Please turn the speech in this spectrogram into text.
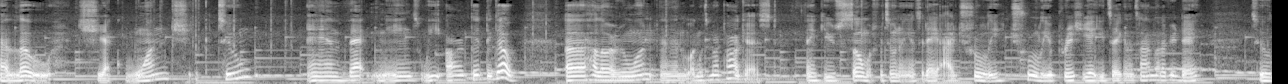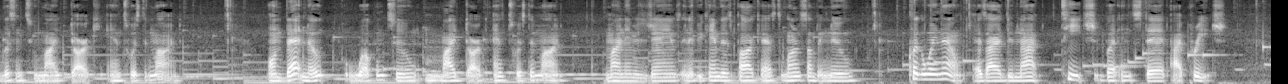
Hello, check one, check two, and that means we are good to go. Uh, hello, everyone, and welcome to my podcast. Thank you so much for tuning in today. I truly, truly appreciate you taking the time out of your day to listen to my dark and twisted mind. On that note, welcome to my dark and twisted mind. My name is James, and if you came to this podcast to learn something new, click away now, as I do not teach, but instead I preach.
